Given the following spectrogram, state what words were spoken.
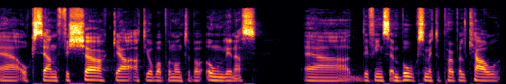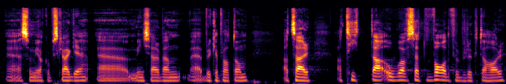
Eh, och sen försöka att jobba på någon typ av onliness. Eh, det finns en bok som heter Purple Cow eh, som Jakob Skragge, eh, min kära vän, brukar prata om. Att, så här, att hitta, oavsett vad för produkt du har,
